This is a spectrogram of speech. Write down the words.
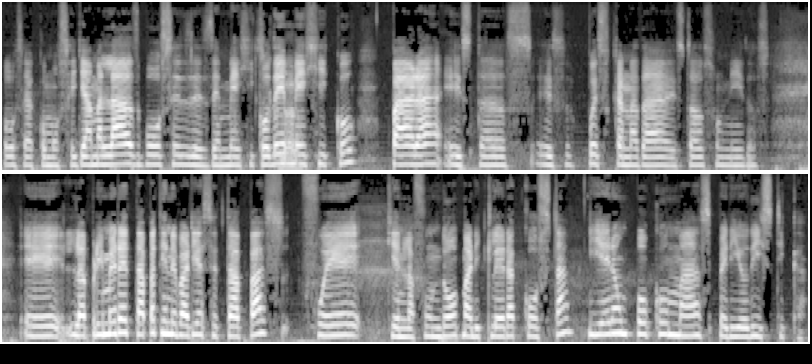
o sea, como se llama, las voces desde México, de México, para estas, pues Canadá, Estados Unidos. Eh, la primera etapa tiene varias etapas. Fue quien la fundó, Mariclera Costa, y era un poco más periodística.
